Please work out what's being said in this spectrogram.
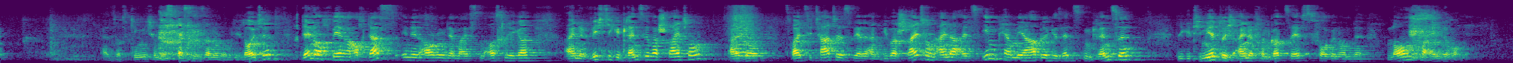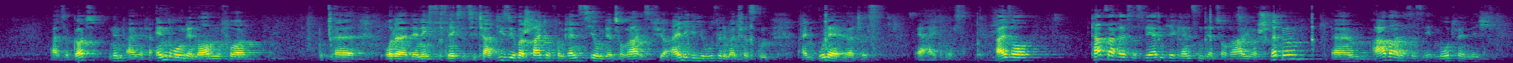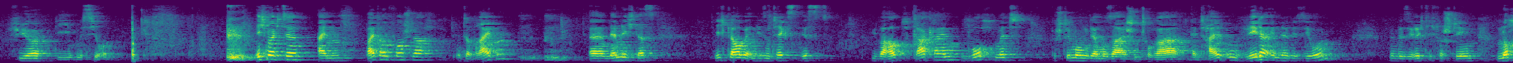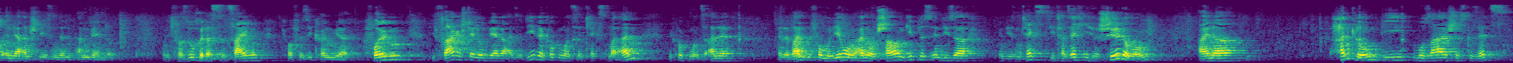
Also es ging nicht um das Essen, sondern um die Leute. Dennoch wäre auch das in den Augen der meisten Ausleger eine wichtige Grenzüberschreitung. Also zwei Zitate, es wäre eine Überschreitung einer als impermeabel gesetzten Grenze, legitimiert durch eine von Gott selbst vorgenommene Normveränderung. Also Gott nimmt eine Veränderung der Normen vor. Äh, oder der nächste, das nächste Zitat. Diese Überschreitung von Grenzziehungen der Torah ist für einige Jerusalemer Christen ein unerhörtes Ereignis. Also Tatsache ist, es werden hier Grenzen der Torah überschritten, ähm, aber das ist eben notwendig für die Mission. Ich möchte einen weiteren Vorschlag unterbreiten, äh, nämlich dass ich glaube, in diesem Text ist überhaupt gar kein Bruch mit Bestimmungen der mosaischen Torah enthalten, weder in der Vision, wenn wir sie richtig verstehen, noch in der anschließenden Anwendung. Und ich versuche das zu zeigen. Ich hoffe, Sie können mir folgen. Die Fragestellung wäre also die, wir gucken uns den Text mal an. Wir gucken uns alle relevanten Formulierungen an und schauen, gibt es in, dieser, in diesem Text die tatsächliche Schilderung einer Handlung, die mosaisches Gesetz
